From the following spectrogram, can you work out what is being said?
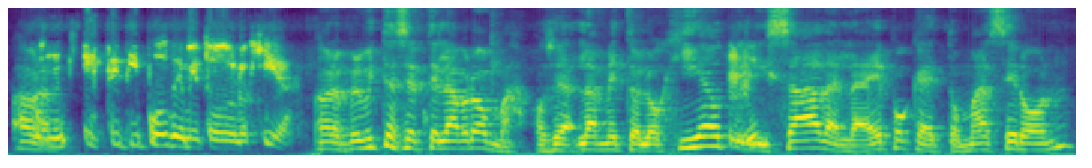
con este tipo de metodología. Ahora, permite hacerte la broma. O sea, la metodología utilizada en la época de Tomás Herón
